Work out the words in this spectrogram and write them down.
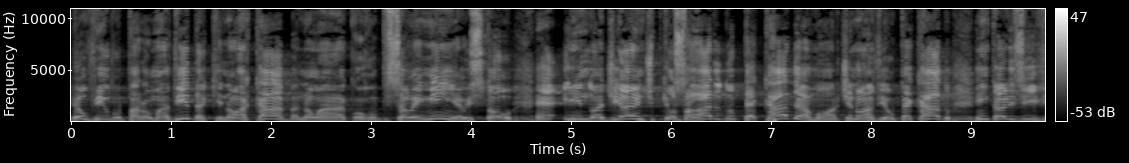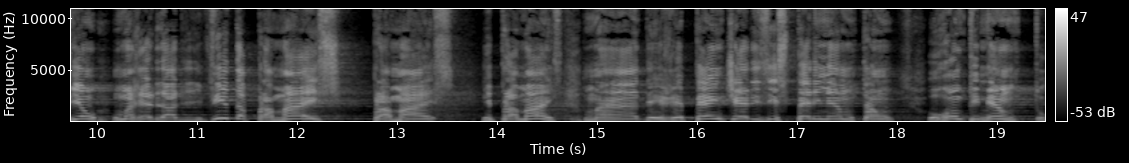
Eu vivo para uma vida que não acaba, não há corrupção em mim. Eu estou é, indo adiante, porque o salário do pecado é a morte. Não havia o pecado, então eles viviam uma realidade de vida para mais para mais e para mais. Mas de repente eles experimentam o rompimento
